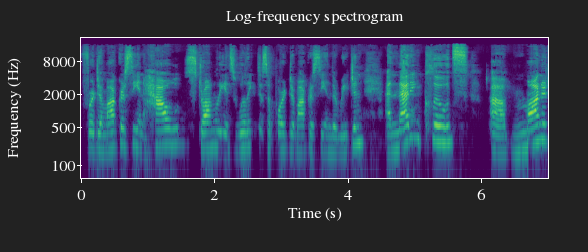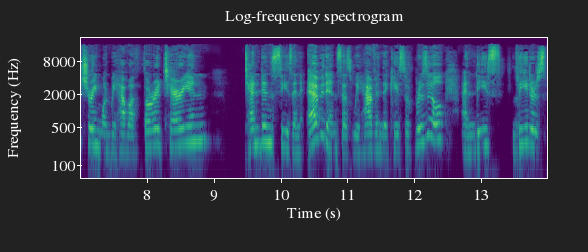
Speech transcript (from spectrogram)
for democracy and how strongly it's willing to support democracy in the region. And that includes uh, monitoring when we have authoritarian tendencies and evidence, as we have in the case of Brazil, and these leaders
